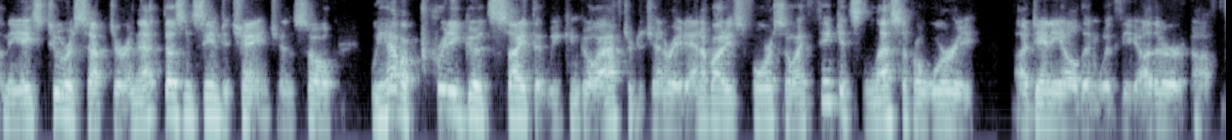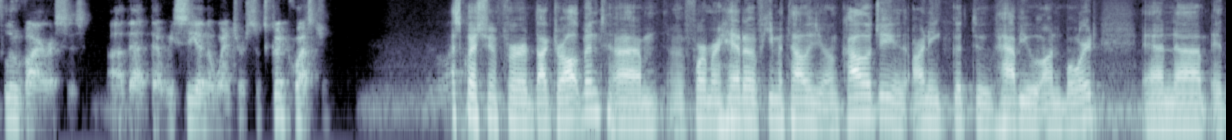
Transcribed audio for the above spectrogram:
on the ACE2 receptor, and that doesn't seem to change. And so we have a pretty good site that we can go after to generate antibodies for. So I think it's less of a worry uh, Danielle, than with the other uh, flu viruses uh, that, that we see in the winter. So it's a good question. Last question for Dr. Altman, um, former head of hematology oncology. Arnie, good to have you on board. And uh, it,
